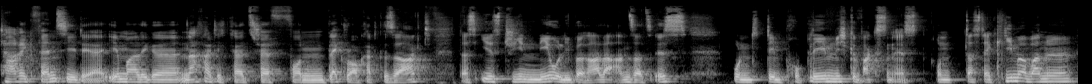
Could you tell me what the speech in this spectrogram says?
Tarek Fancy, der ehemalige Nachhaltigkeitschef von BlackRock, hat gesagt, dass ESG ein neoliberaler Ansatz ist und dem Problem nicht gewachsen ist und dass der Klimawandel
